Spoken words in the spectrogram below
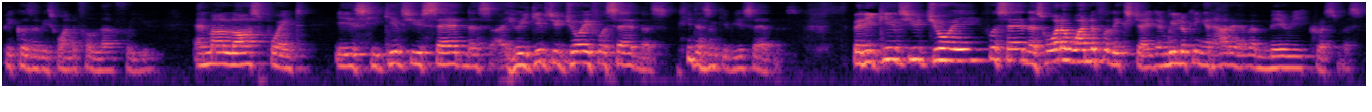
because of His wonderful love for you. And my last point is He gives you sadness. Uh, he gives you joy for sadness. He doesn't give you sadness. But he gives you joy for sadness. What a wonderful exchange. And we're looking at how to have a Merry Christmas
